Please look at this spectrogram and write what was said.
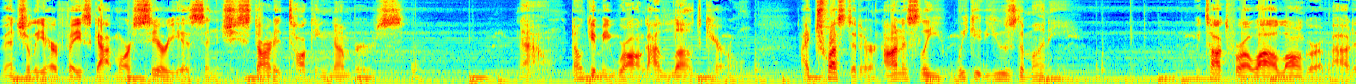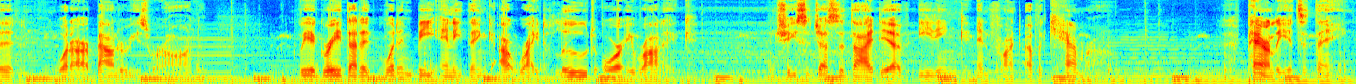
Eventually, her face got more serious and she started talking numbers. Now, don't get me wrong, I loved Carol. I trusted her, and honestly, we could use the money. We talked for a while longer about it and what our boundaries were on. We agreed that it wouldn't be anything outright lewd or erotic. And she suggested the idea of eating in front of a camera. Apparently, it's a thing.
